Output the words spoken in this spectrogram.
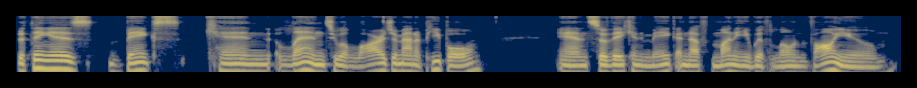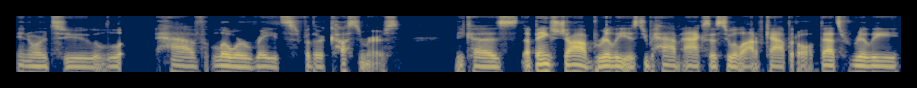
the thing is, banks can lend to a large amount of people and so they can make enough money with loan volume in order to l- have lower rates for their customers. Because a bank's job really is to have access to a lot of capital. That's really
